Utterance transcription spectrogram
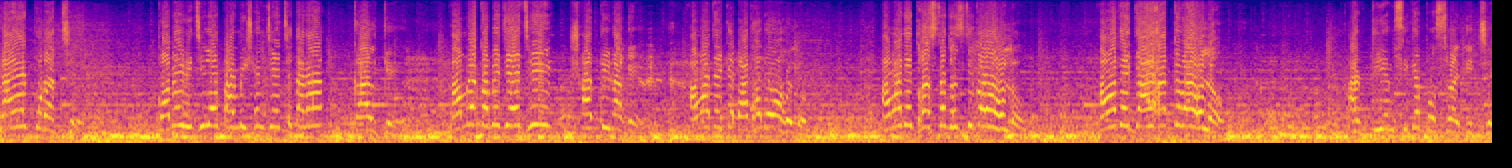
টায়ার পোড়াচ্ছে। কবে মিছিলের পারমিশন চেয়েছে তারা? কালকে। আমরা কবে চেয়েছি? সাত দিন আগে। আমাদেরকে বাধা দেওয়া হলো। আমাদের ধস্তাধস্তি করা হলো। আমাদের গায়ে হাত দেওয়া হলো। আর টিএমসি কে প্রশ্রয় দিচ্ছে।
